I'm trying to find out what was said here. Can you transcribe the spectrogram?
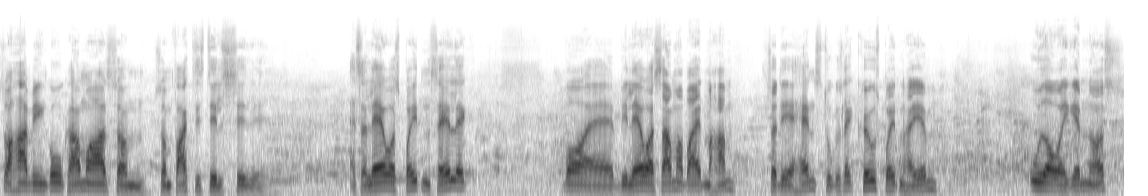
så har vi en god kammerat, som, som faktisk del, altså laver spritten selv, ikke? hvor øh, vi laver samarbejde med ham. Så det er hans. Du kan slet ikke købe spritten herhjemme. Udover igennem os.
